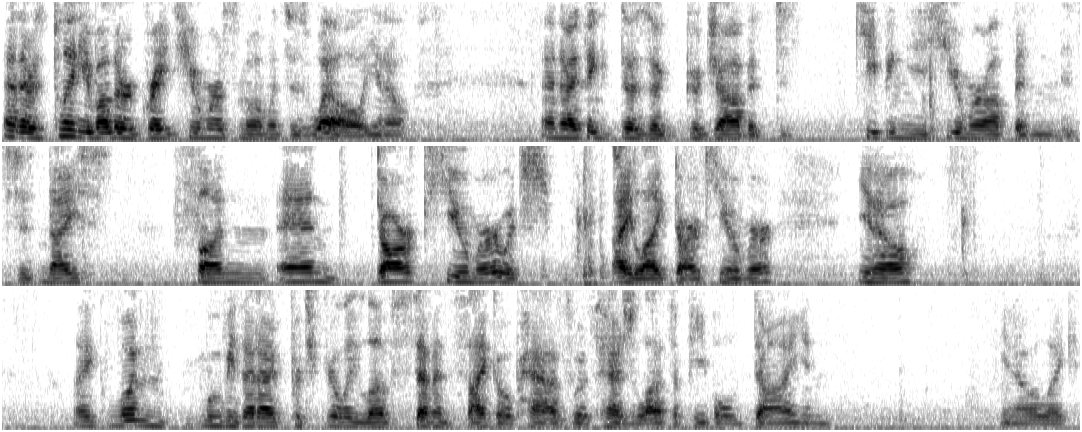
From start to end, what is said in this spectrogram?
and there's plenty of other great humorous moments as well. You know, and I think does a good job at just keeping the humor up, and it's just nice, fun, and dark humor, which I like dark humor. You know, like one movie that I particularly love, Seven Psychopaths, was has lots of people dying and you know like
